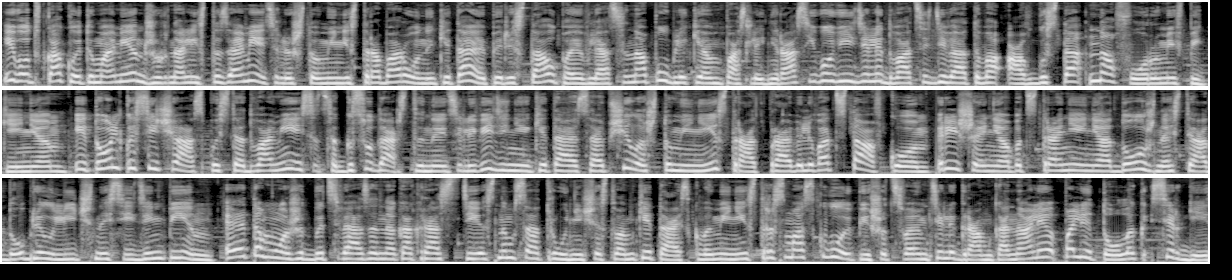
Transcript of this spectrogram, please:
И вот в какой-то момент журналисты заметили, что министр обороны Китая перестал появляться на публике. Последний раз его видели 29 августа на форуме в Пекине. И только сейчас, спустя два месяца, государственное телевидение Китая сообщило, что министра отправили в отставку. Решение об отстранении от должности одобрил лично Си Цзиньпин. Это может быть связано как раз с тесным сотрудничеством китайского министра с Москвой, пишет в своем телеграм-канале политолог Сергей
